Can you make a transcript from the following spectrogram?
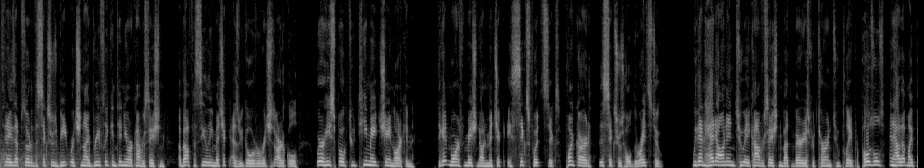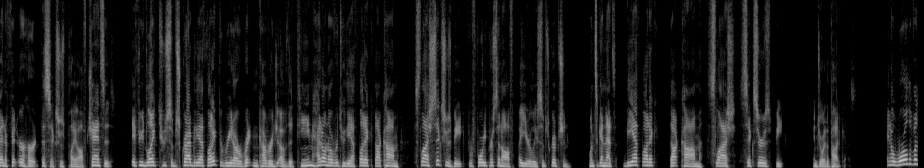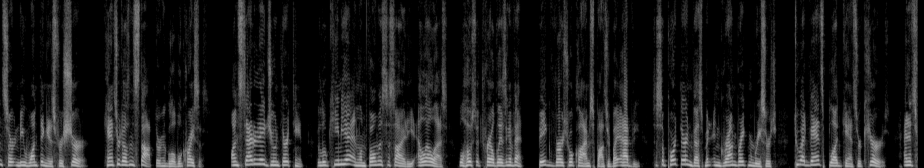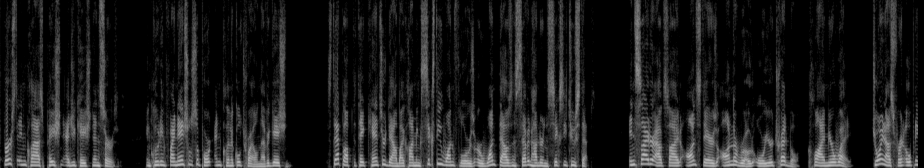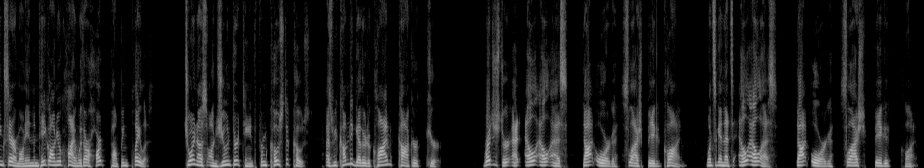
In today's episode of the Sixers Beat, Rich and I briefly continue our conversation about Vasilij Micic as we go over Rich's article where he spoke to teammate Shane Larkin to get more information on Micic, a six foot six point guard the Sixers hold the rights to. We then head on into a conversation about the various return to play proposals and how that might benefit or hurt the Sixers' playoff chances. If you'd like to subscribe to The Athletic to read our written coverage of the team, head on over to theathletic.com slash SixersBeat for 40% off a yearly subscription. Once again, that's theathletic.com slash SixersBeat. Enjoy the podcast. In a world of uncertainty, one thing is for sure. Cancer doesn't stop during a global crisis. On Saturday, June 13th, the Leukemia and Lymphoma Society, LLS, will host a trailblazing event, Big Virtual Climb sponsored by AbbVie, to support their investment in groundbreaking research to advance blood cancer cures, and its first in class patient education and services, including financial support and clinical trial navigation. Step up to take cancer down by climbing 61 floors or 1,762 steps. Inside or outside, on stairs, on the road, or your treadmill, climb your way. Join us for an opening ceremony and then take on your climb with our heart pumping playlist. Join us on June 13th from coast to coast as we come together to climb, conquer, cure. Register at lls.org slash big climb. Once again, that's lls.org slash big climb.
